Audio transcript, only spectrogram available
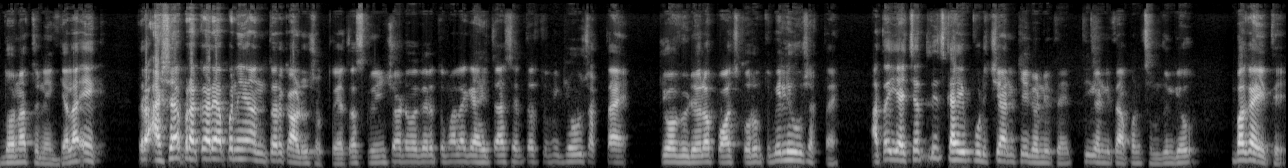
दोनातून एक गेला एक. तर अशा प्रकारे आपण हे अंतर काढू शकतो. याचा स्क्रीनशॉट वगैरे तुम्हाला घ्यायचा असेल तर तुम्ही घेऊ शकताय. किंवा व्हिडिओला पॉज करून तुम्ही लिहू शकताय. आता याच्यातलीच काही पुढची आणखी गणित आहेत. ती गणित आपण समजून घेऊ. बघा इथे.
